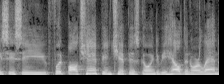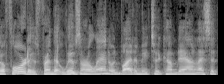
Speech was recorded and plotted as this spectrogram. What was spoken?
ACC football championship is going to be held in Orlando, Florida. His friend that lives in Orlando invited me to come down, and I said,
